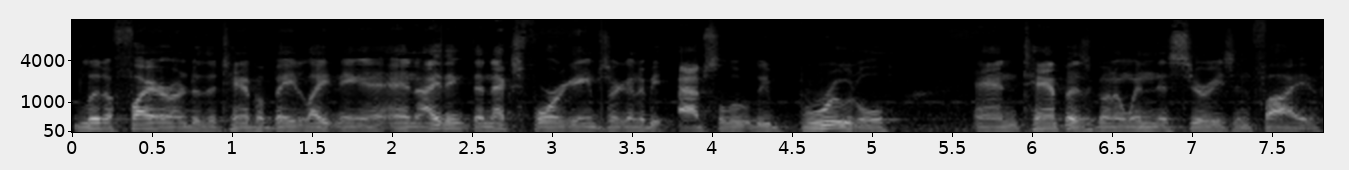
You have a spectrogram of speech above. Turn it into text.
lit a fire under the Tampa Bay Lightning. And I think the next four games are going to be absolutely brutal, and Tampa is going to win this series in five.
